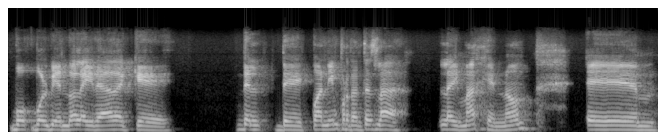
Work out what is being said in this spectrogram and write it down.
volviendo a la idea de que de, cuán importante es la, imagen, ¿no? Em,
